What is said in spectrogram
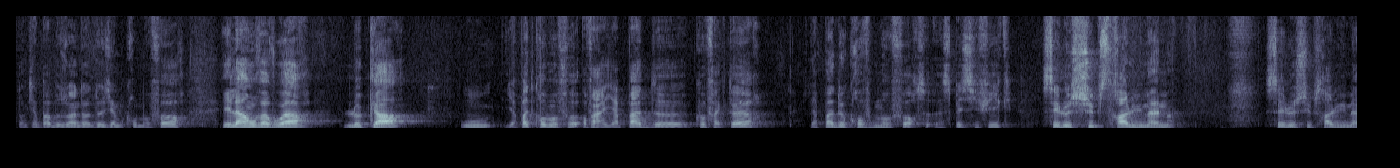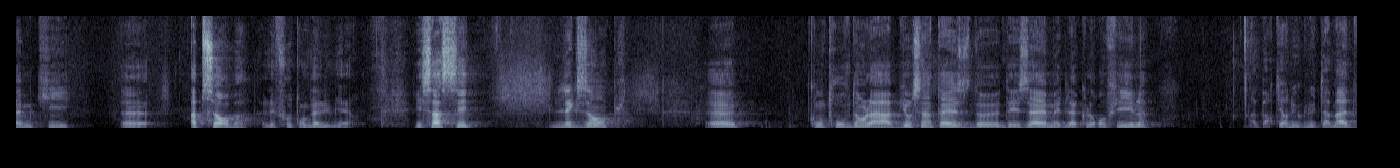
donc il n'y a pas besoin d'un deuxième chromophore. Et là, on va voir le cas où il n'y a pas de chromophore, enfin, il n'y a pas de cofacteur, il n'y a pas de chromophore spécifique, c'est le substrat lui-même, c'est le substrat lui-même qui euh, absorbe les photons de la lumière. Et ça, c'est l'exemple euh, qu'on trouve dans la biosynthèse des M et de la chlorophylle. À partir du glutamate,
